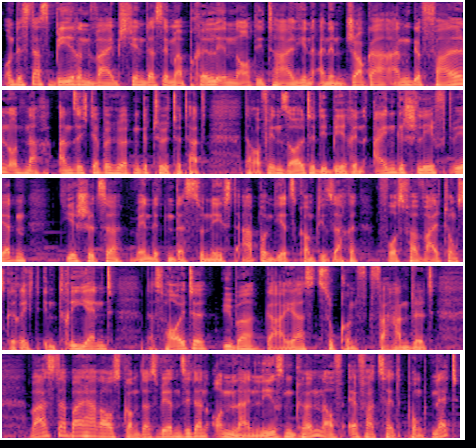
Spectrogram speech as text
und ist das Bärenweibchen, das im April in Norditalien einen Jogger angefallen und nach Ansicht der Behörden getötet hat. Daraufhin sollte die Bärin eingeschläft werden. Tierschützer wendeten das zunächst ab und jetzt kommt die Sache vors Verwaltungsgericht in Trient, das heute über Gaias Zukunft verhandelt. Was dabei herauskommt, das werden Sie dann online lesen können auf faz.net.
